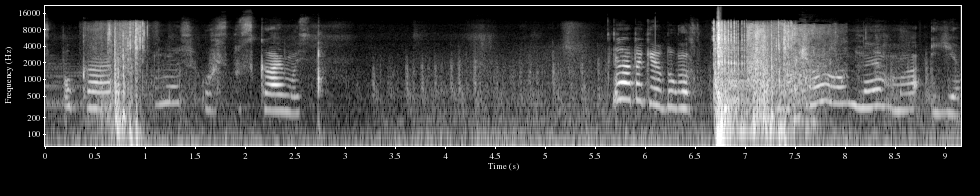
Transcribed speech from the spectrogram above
Спускаємось. Ой, спускаємось. Я так і думав. Нічого немає.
